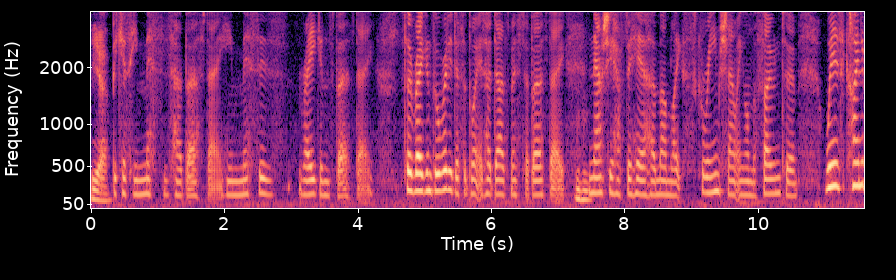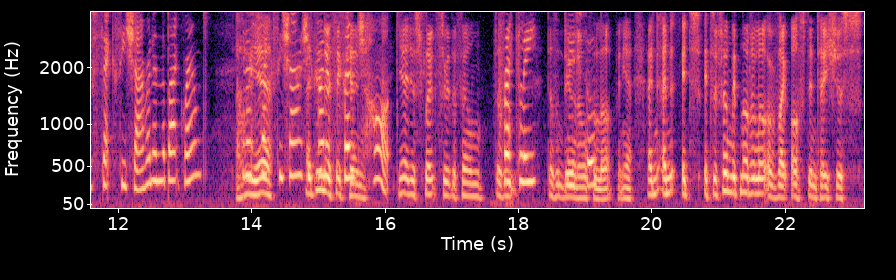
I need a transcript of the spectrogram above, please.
Yeah. because he misses her birthday. He misses Regan's birthday. So Regan's already disappointed her dad's missed her birthday. Mhm. Now she has to hear her mum like scream shouting on the phone to him with kind of sexy Sharon in the background. Oh, you know, yeah. sexy Sharon. She's kind of French Sharon. hot. Yeah, just floats through the film. Doesn't Freckly. doesn't do an awful lot, but yeah, and and it's it's a film with not a lot of like ostentatious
